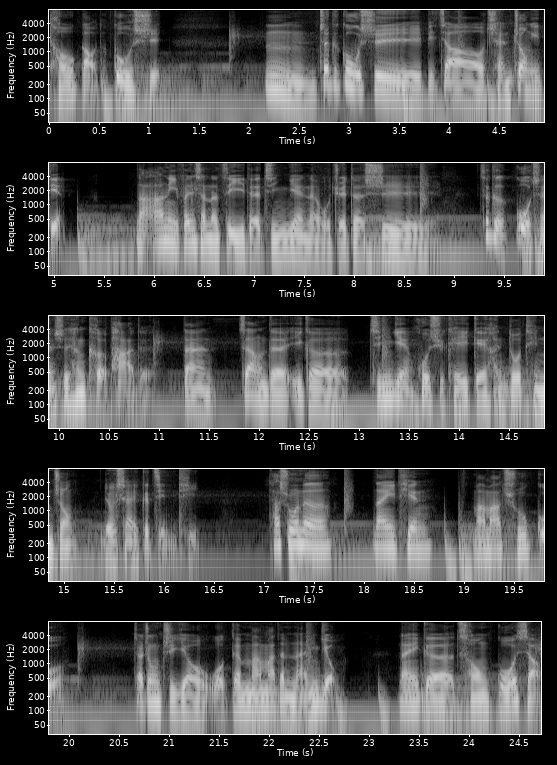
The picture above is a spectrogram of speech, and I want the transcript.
投稿的故事。嗯，这个故事比较沉重一点。那阿妮分享了自己的经验呢，我觉得是这个过程是很可怕的，但这样的一个。经验或许可以给很多听众留下一个警惕。他说呢，那一天妈妈出国，家中只有我跟妈妈的男友，那一个从国小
